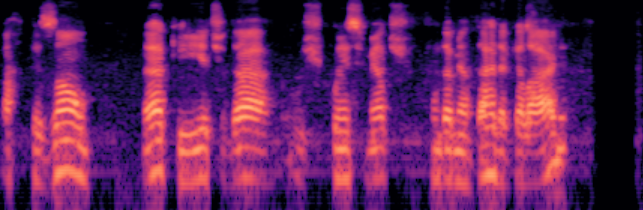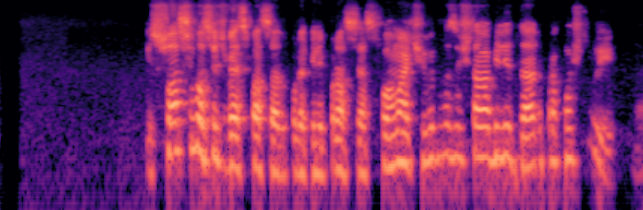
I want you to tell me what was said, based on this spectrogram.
artesão, né, que ia te dar os conhecimentos fundamentais daquela área. E só se você tivesse passado por aquele processo formativo que você estava habilitado para construir. Né?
